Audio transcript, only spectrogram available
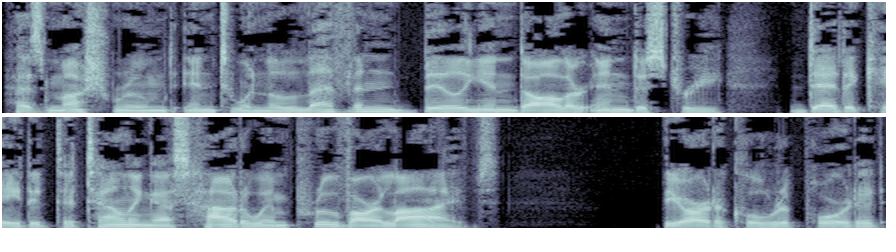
has mushroomed into an $11 billion industry dedicated to telling us how to improve our lives. The article reported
